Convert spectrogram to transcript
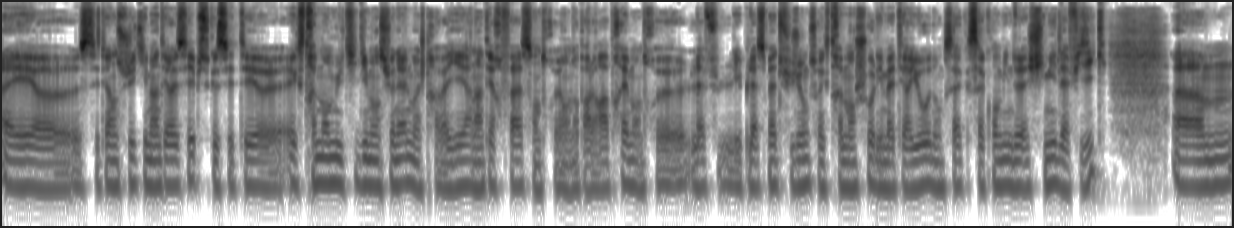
Et euh, c'était un sujet qui m'intéressait puisque c'était euh, extrêmement multidimensionnel. Moi, je travaillais à l'interface entre on en parlera après, mais entre les plasmas de fusion qui sont extrêmement chauds, les matériaux, donc ça, combine de la chimie, de la physique. Euh,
